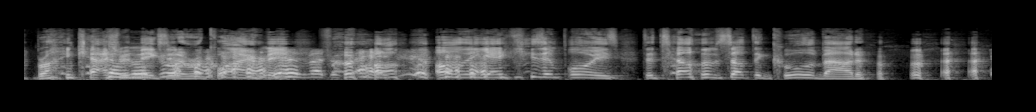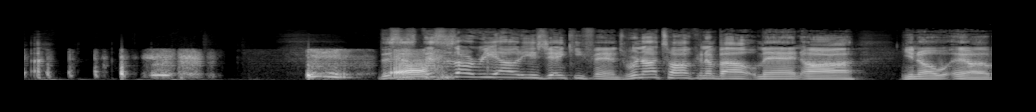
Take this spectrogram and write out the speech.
Brian Cashman makes it a cool. I was requirement for all, all the Yankees employees to tell him something cool about him. this is this is our reality as Yankee fans. We're not talking about man, uh, you know, uh,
